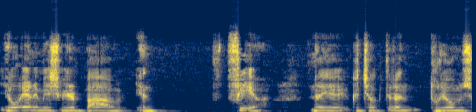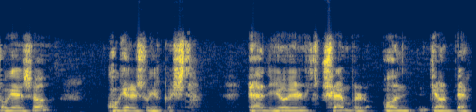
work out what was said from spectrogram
Your enemies will bow in fear. 너의 그 적들은 두려움 속에서 고개를 숙일 것이다. And you will tremble on their back.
